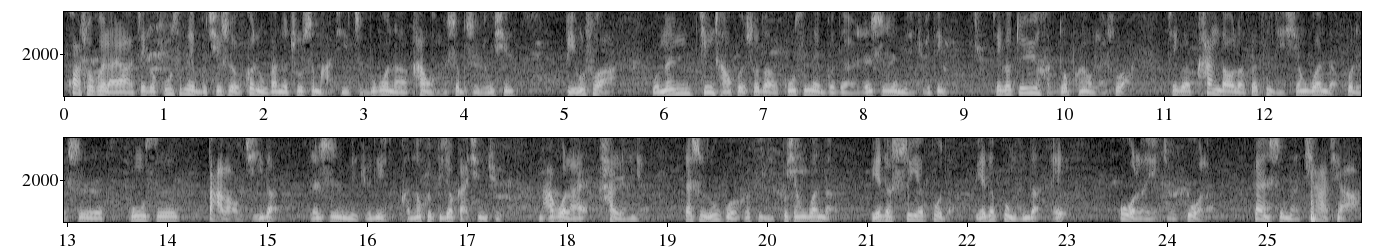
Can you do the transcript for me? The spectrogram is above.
话说回来啊，这个公司内部其实有各种各样的蛛丝马迹，只不过呢看我们是不是留心。比如说啊，我们经常会收到公司内部的人事任免决定，这个对于很多朋友来说啊，这个看到了和自己相关的或者是公司大佬级的人事任免决定，可能会比较感兴趣，拿过来看两眼。但是如果和自己不相关的别的事业部的别的部门的，哎，过了也就过了。但是呢，恰恰啊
